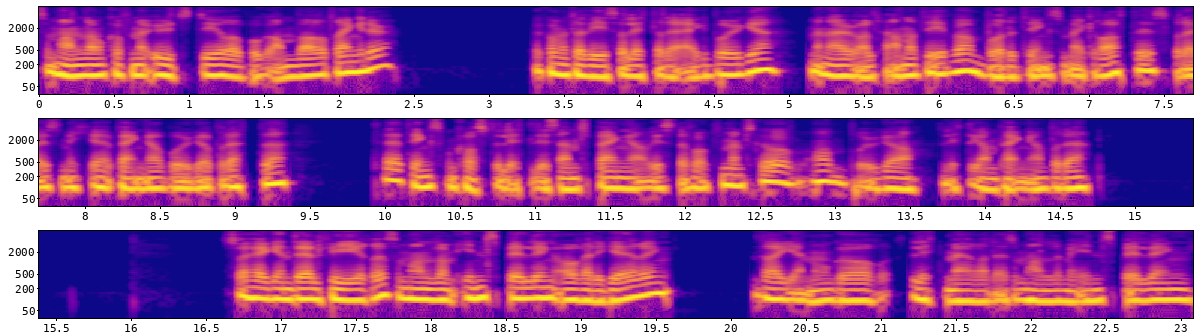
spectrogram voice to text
som handler om hvilket utstyr og programvare trenger du. Da kommer til å vise litt av det jeg bruker, men òg alternativer, både ting som er gratis for de som ikke har penger å bruke på dette, til ting som koster litt lisenspenger, hvis det er folk som ønsker å, å bruke litt penger på det. Så har jeg en del fire som handler om innspilling og redigering, der jeg gjennomgår litt mer av det som handler med innspilling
